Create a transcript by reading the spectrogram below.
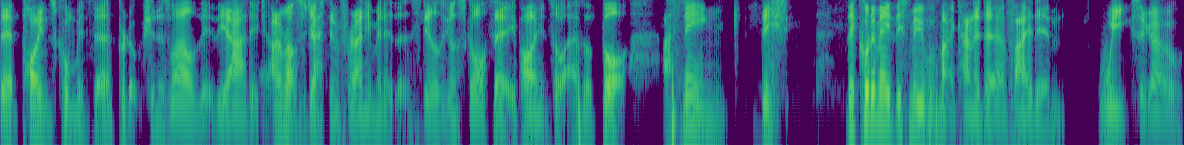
the points come with the production as well the, the adage and i'm not suggesting for any minute that the steelers are going to score 30 points or whatever but i think this they could have made this move with Matt Canada and fired him weeks ago.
